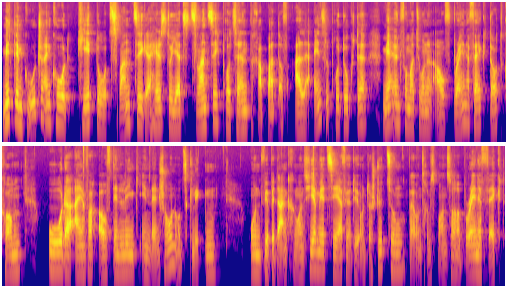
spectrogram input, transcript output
Mit dem Gutscheincode KETO20 erhältst du jetzt 20% Rabatt auf alle Einzelprodukte. Mehr Informationen auf braineffect.com oder einfach auf den Link in den Shownotes klicken. Und wir bedanken uns hiermit sehr für die Unterstützung bei unserem Sponsor Brain Effect.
